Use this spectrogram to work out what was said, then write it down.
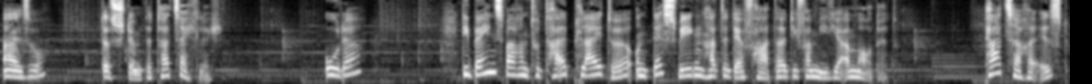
Also, das stimmte tatsächlich. Oder die Baines waren total pleite und deswegen hatte der Vater die Familie ermordet. Tatsache ist,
